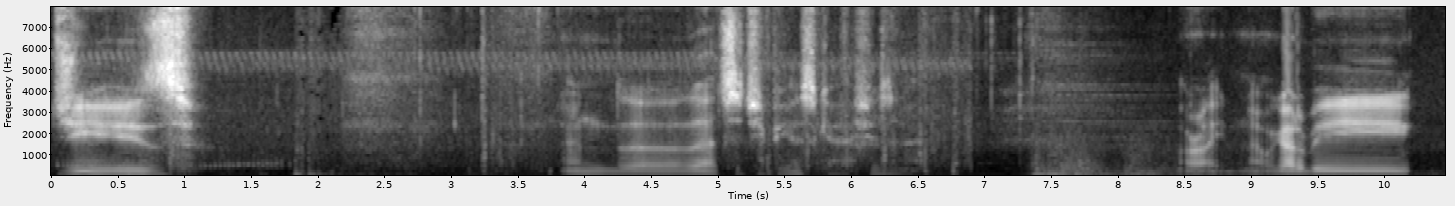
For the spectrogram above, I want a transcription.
Jeez. And uh, that's a GPS cache, isn't it? Alright, now we gotta be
